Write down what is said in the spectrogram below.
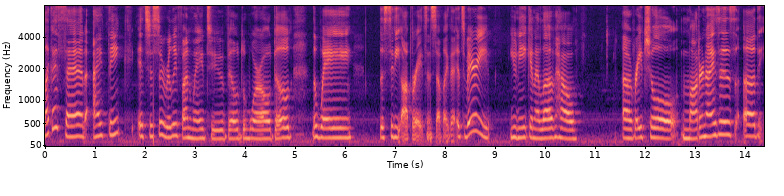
like I said, I think it's just a really fun way to build the world, build the way the city operates and stuff like that. It's very unique, and I love how uh, Rachel modernizes uh, the,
